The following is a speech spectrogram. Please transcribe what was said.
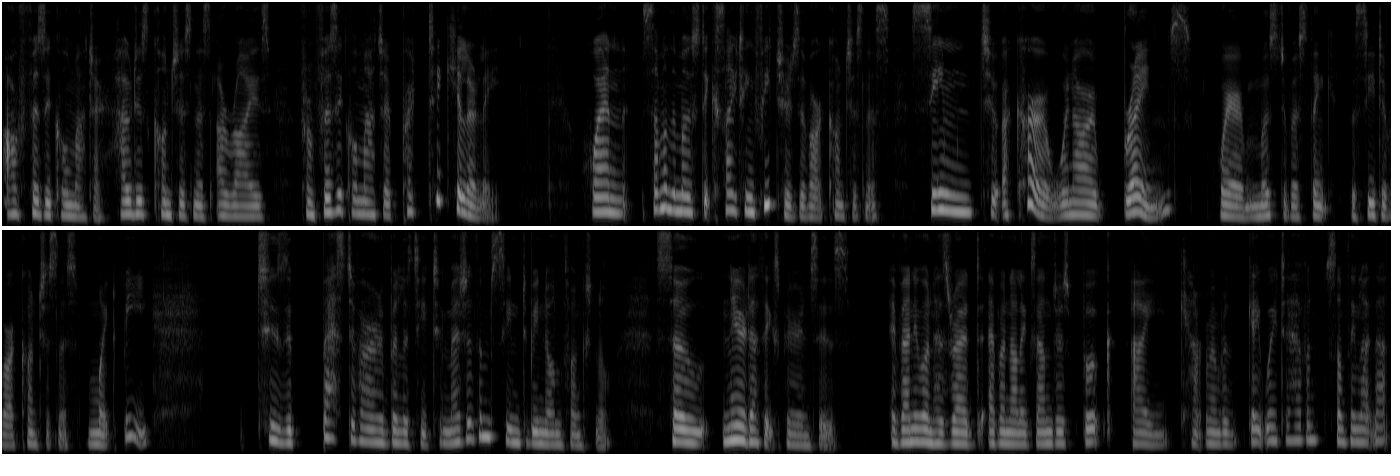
are physical matter? How does consciousness arise from physical matter, particularly when some of the most exciting features of our consciousness seem to occur when our brains, where most of us think the seat of our consciousness might be, to the best of our ability to measure them seem to be non functional. So, near death experiences. If anyone has read Eben Alexander's book, I can't remember, Gateway to Heaven, something like that,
